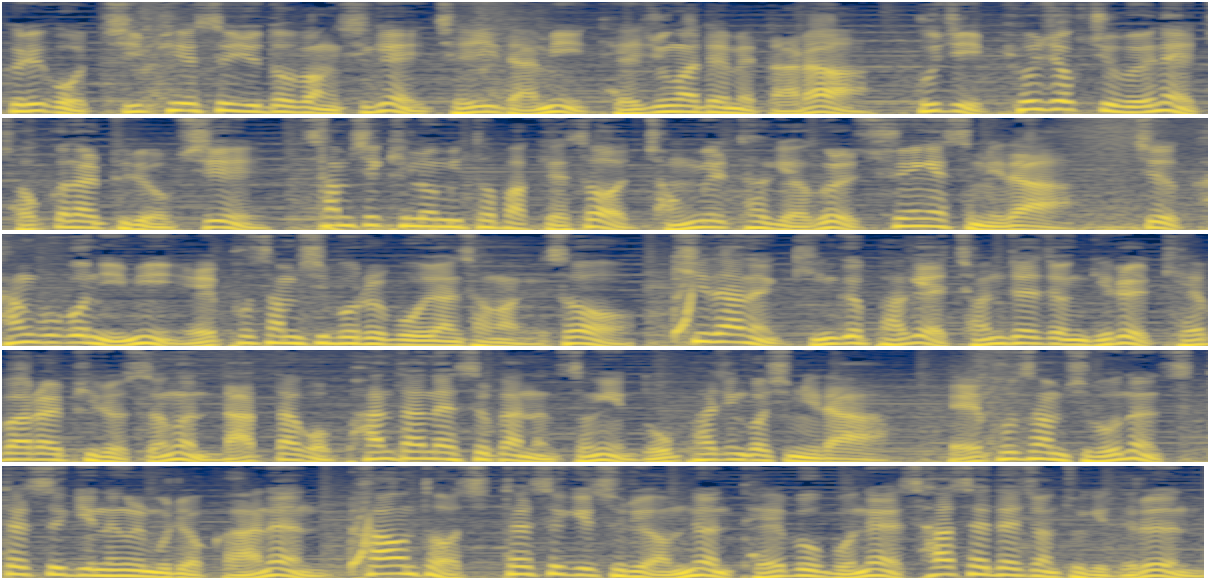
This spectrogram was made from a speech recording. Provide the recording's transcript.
그리고 GPS 유도 방식의 JDAM이 대중화됨에 따라 굳이 표적 주변에 접근할 필요 없이 30km 밖에서 정밀 타격을 수행했습니다. 즉 한국은 이미 F-35를 보유한 상황에서 KIDA는 긴급하게 전자전기를 개발할 필요성은 낮다고 판단했을 가능성이 높아진 것입니다. F-35는 스텔스 기능을 무력화하는 카운터 스텔스 기술이 없는 대부분의 4세대 전투기들은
